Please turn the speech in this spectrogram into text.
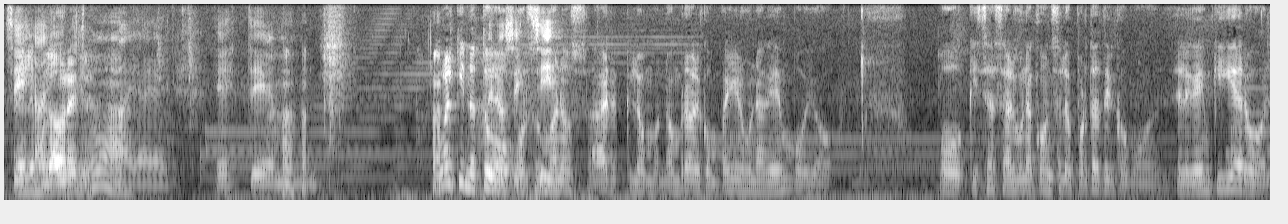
Sí, el hay- emulador este. Ay, ay, ay. Este, mm, Igual quien no tuvo sí, por sus sí. manos haber lo nombrado el compañero una Game Boy o, o quizás alguna consola portátil como el Game Gear o el,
